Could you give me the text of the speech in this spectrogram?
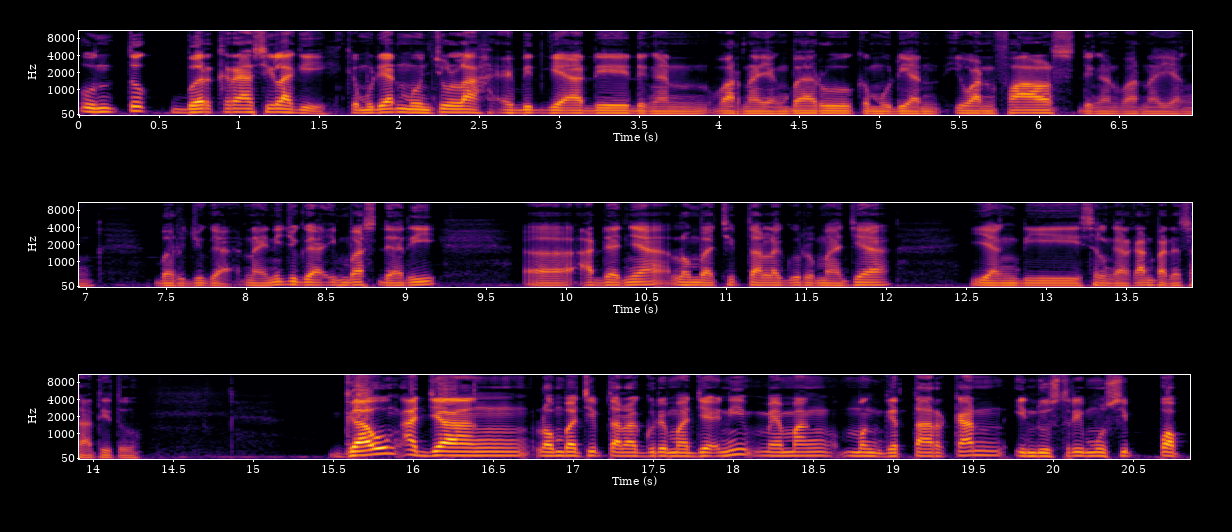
untuk berkreasi lagi. Kemudian muncullah Ebit GAD dengan warna yang baru, kemudian Iwan Fals dengan warna yang baru juga. Nah, ini juga imbas dari uh, adanya lomba cipta lagu remaja yang diselenggarakan pada saat itu. Gaung ajang lomba cipta lagu remaja ini memang menggetarkan industri musik pop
